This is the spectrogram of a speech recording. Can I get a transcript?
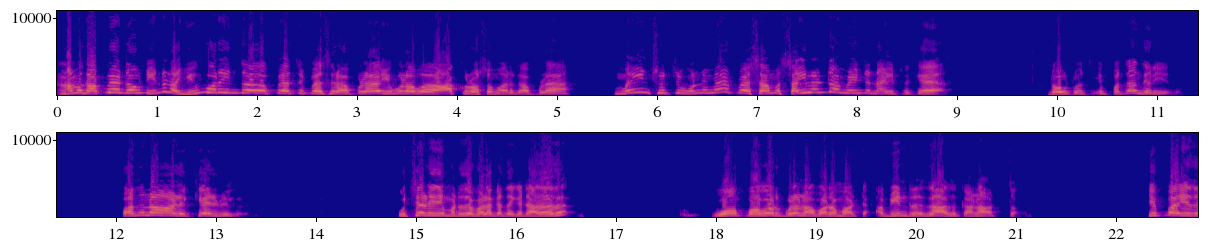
நமக்கு அப்பயே டவுட் என்னடா இவர் இந்த பேச்சு பேசுறாப்புல இவ்வளவு ஆக்ரோஷமா இருக்காப்புல? மெயின் சுற்று ஒண்ணுமே பேசாம சைலண்டா மெயின்டைன் ஆகிட்டு இருக்கே. டவுட் வந்து இப்பதான் தெரியுது. பதினாலு கேள்விகள். உச்சநீதிமன்றத்தை விளக்கத்தை கேட்டு அதாவது உன் பவருக்குள்ள நான் வரமாட்டேன். அப்படின்றது தான் அதுக்கான அர்த்தம். இப்போ இது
